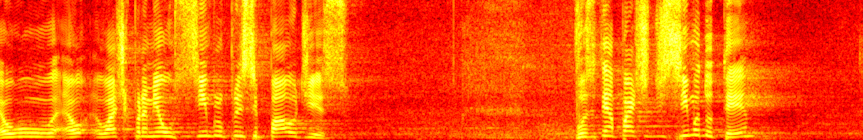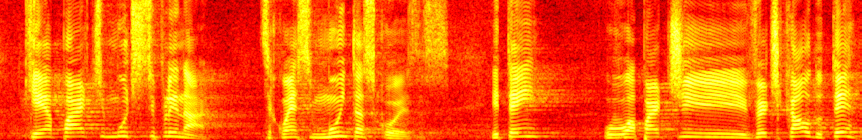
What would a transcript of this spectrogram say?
é o, é o eu acho que para mim é o símbolo principal disso. Você tem a parte de cima do T, que é a parte multidisciplinar. Você conhece muitas coisas. E tem o, a parte vertical do T,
